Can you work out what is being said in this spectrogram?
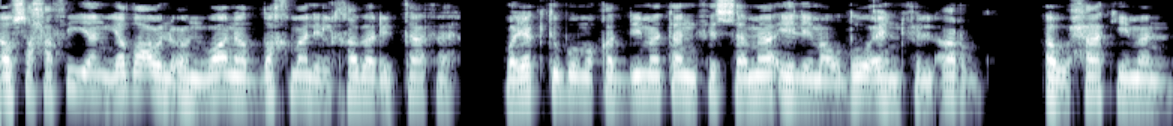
أو صحفيا يضع العنوان الضخم للخبر التافه ويكتب مقدمة في السماء لموضوع في الأرض. أو حاكما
